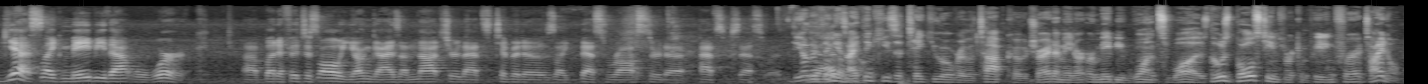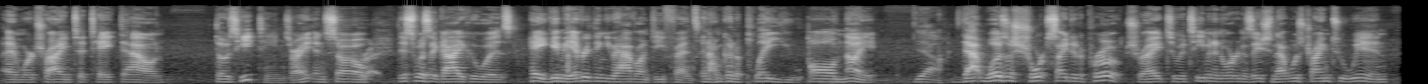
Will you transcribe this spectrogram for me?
yes, like maybe that will work. Uh, but if it's just all young guys, I'm not sure that's Thibodeau's like best roster to have success with. The other Yeah, thing don't is, I think he's a take you over the top coach, right? I mean, or, or maybe once was. Those Bulls teams were competing for a title and were trying to take down those Heat teams, right? And so Right. this was a guy who was, hey, give me everything you have on defense, and I'm going to play you all night. yeah. That was a short sighted approach, right? To a team and an organization that was trying to win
